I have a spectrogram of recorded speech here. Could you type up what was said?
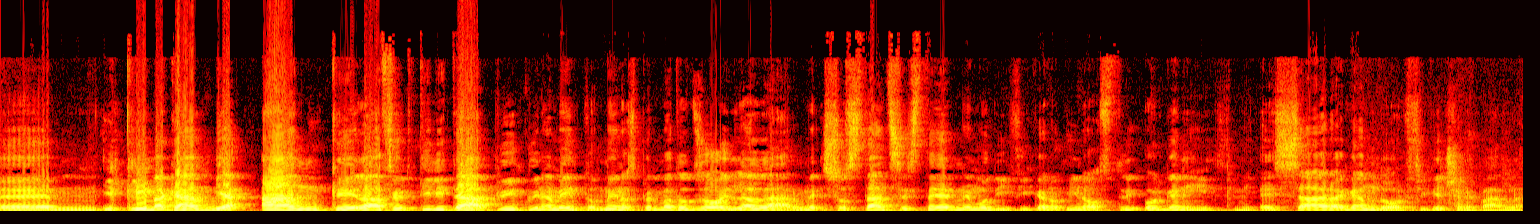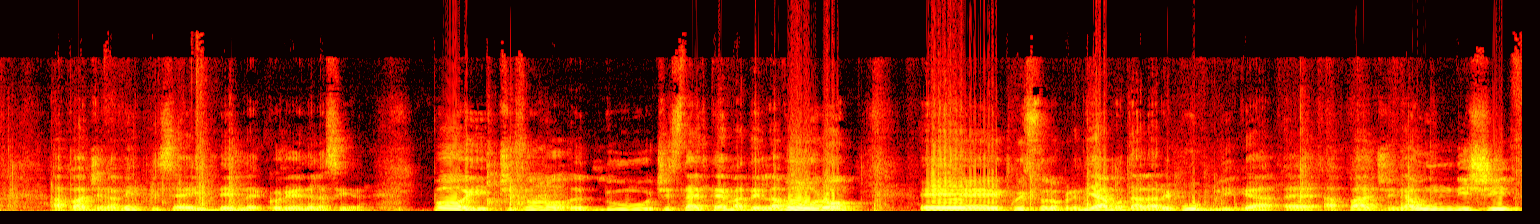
ehm, il clima cambia, anche la fertilità, più inquinamento, meno spermatozoi, l'allarme, sostanze esterne modificano i nostri organismi. È Sara Gandolfi che ce ne parla a pagina 26 del Corriere della Sera. Poi ci, sono, eh, ci sta il tema del lavoro, eh, questo lo prendiamo dalla Repubblica eh, a pagina 11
